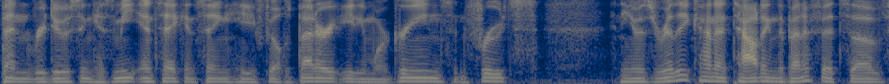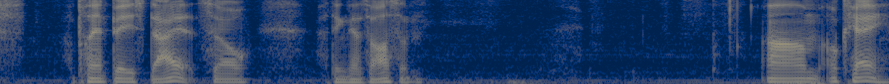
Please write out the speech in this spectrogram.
been reducing his meat intake and saying he feels better eating more greens and fruits, and he was really kind of touting the benefits of a plant-based diet, so I think that's awesome. Um, okay,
